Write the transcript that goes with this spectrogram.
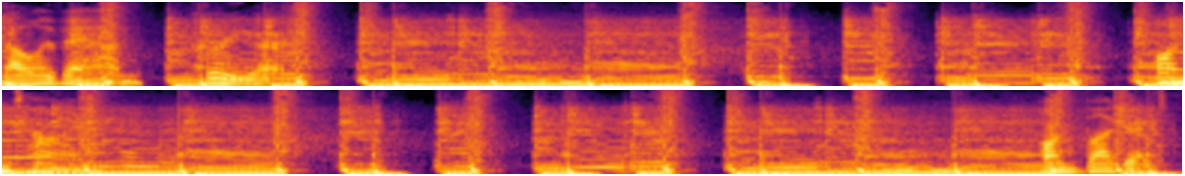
Balavan, Courier. On time. On budget.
